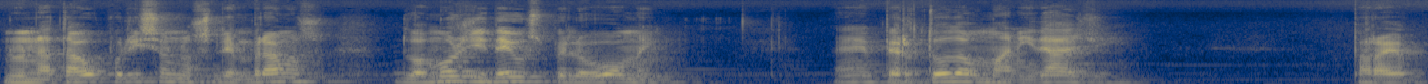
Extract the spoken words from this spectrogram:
No Natal, por isso, nos lembramos do amor de Deus pelo homem, né, per toda a humanidade, para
